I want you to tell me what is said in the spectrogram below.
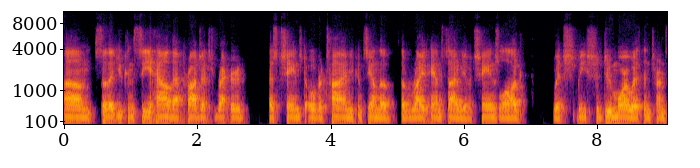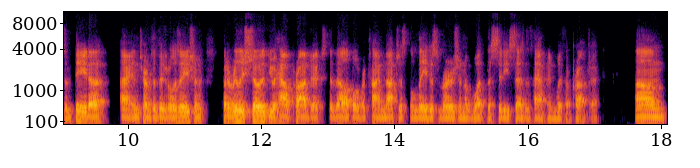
um, so that you can see how that project's record has changed over time. You can see on the, the right-hand side, we have a change log which we should do more with in terms of data, uh, in terms of visualization, but it really shows you how projects develop over time, not just the latest version of what the city says is happening with a project. Um,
